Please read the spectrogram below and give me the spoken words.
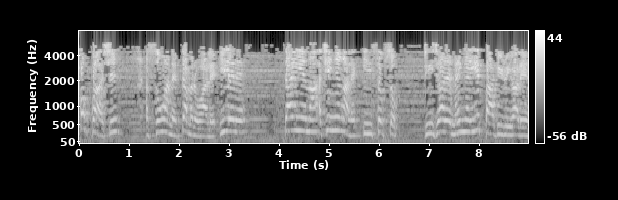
ဟုတ်ပါရှင်အစိုးရနဲ့တပ်မတော်ကလည်းဤလဲလဲတိုင်းရင်သားအချင်းချင်းကလည်းဤဆုပ်ဆုပ်ဒီကြတဲ့နိုင်ငံရေးပါတီတွေကလည်း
